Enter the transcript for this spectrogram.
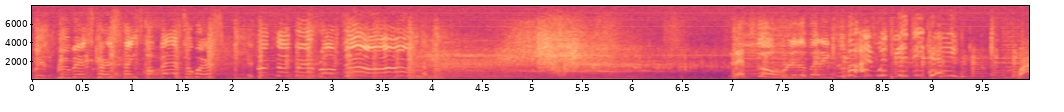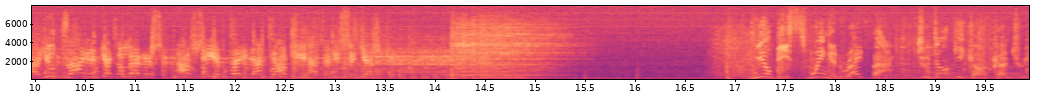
With Bluebeard's curse, things go bad to worse. It looks go, little buddy. I'm with you, DK. While you try and get the letters, I'll see if Great Aunt Grouchy has any suggestions. We'll be swinging right back to Donkey Kong Country.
